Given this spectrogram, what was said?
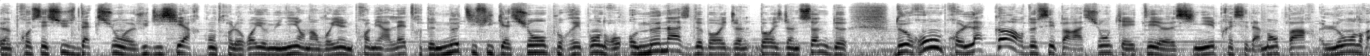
un processus d'action judiciaire contre le Royaume-Uni en envoyant une première lettre de notification pour répondre aux, menaces de Boris Johnson de, rompre l'accord de séparation qui a été euh, signé précédemment par Londres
